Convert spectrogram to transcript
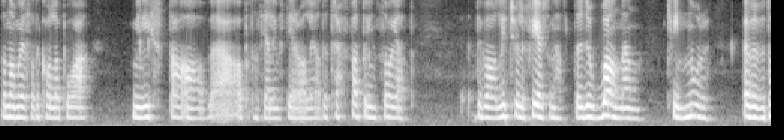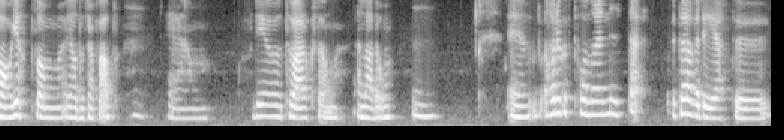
var någon gång jag satt och kollade på min lista av, av potentiella investerare och alla jag hade träffat och insåg att det var literally fler som hette Johan än kvinnor överhuvudtaget som jag hade träffat. Mm. Ehm, så det är tyvärr också en, en lärdom. Mm. Eh, har du gått på några nitar? Utöver det att du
